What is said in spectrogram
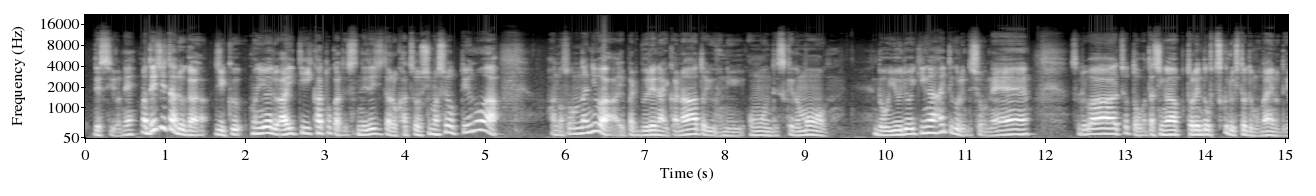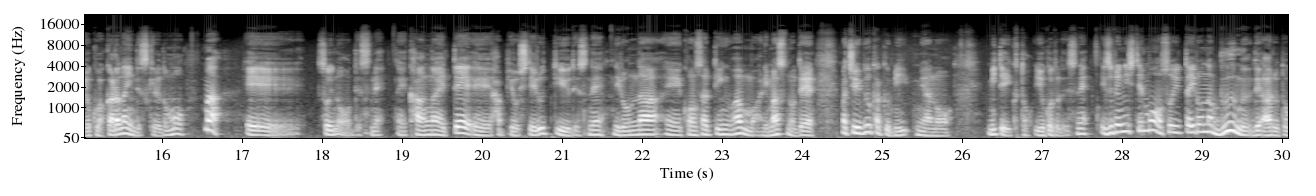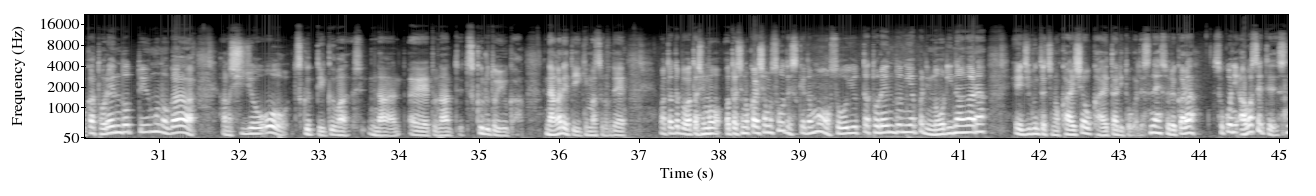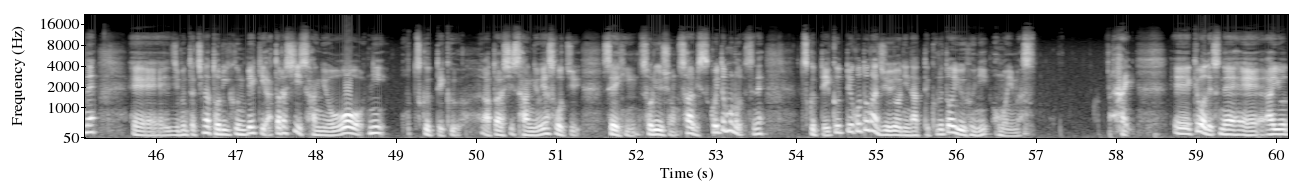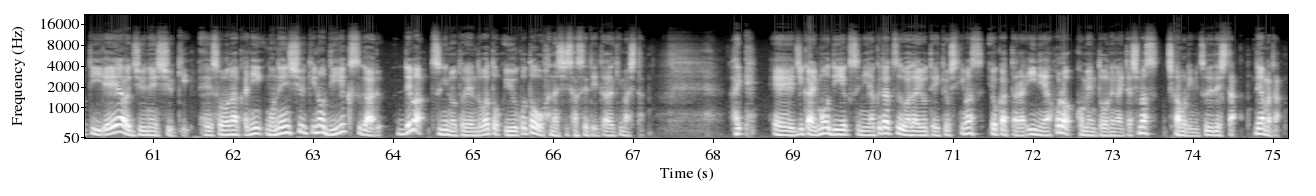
ですよね。まあ、デジタルが軸、まあ、いわゆる IT 化とかですねデジタルを活用しましょうっていうのはあのそんなにはやっぱりぶれないかなというふうに思うんですけどもどういう領域が入ってくるんでしょうね。それはちょっと私がトレンドを作る人でもないのでよくわからないんですけれどもまあ、えーそういうのをですね考えて発表しているっていうですねいろんなコンサルティングファンもありますので、まあ、注意深く見あの見ていくということですね。いずれにしてもそういったいろんなブームであるとかトレンドっていうものがあの市場を作っていく、まあなえー、となんて作るというか流れていきますので、まあ、例えば私も私の会社もそうですけどもそういったトレンドにやっぱり乗りながら、えー、自分たちの会社を変えたりとかですねそれからそこに合わせてですね、えー、自分たちが取り組むべき新しい産業をに作っていく新しい産業や装置製品ソリューションサービスこういったものをですね作っていくっていうことが重要になってくるというふうに思います。はい、えー、今日はですね、え、IoT、AI は10年周期、え、その中に5年周期の DX がある。では、次のトレンドはということをお話しさせていただきました。はい、えー、次回も DX に役立つ話題を提供していきます。よかったらいいねやフォロー、コメントをお願いいたします。近森光でした。ではまた。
